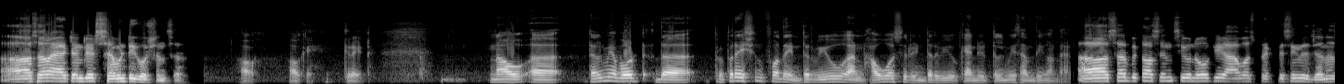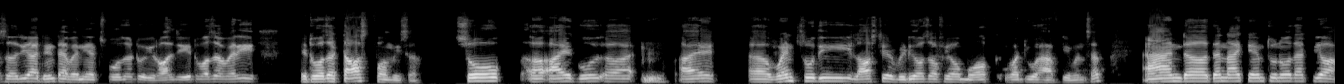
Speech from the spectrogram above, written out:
Uh, sir, I attended seventy questions, sir. Oh, Okay, great. Now, uh, tell me about the preparation for the interview and how was your interview? Can you tell me something on that? Uh, sir, because since you know, I was practicing the general surgery, I didn't have any exposure to urology. It was a very, it was a task for me, sir. So uh, I go, uh, I uh, went through the last year videos of your mock, what you have given, sir. And uh, then I came to know that, yeah,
